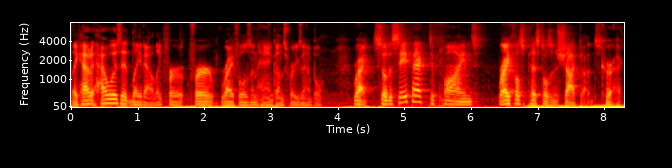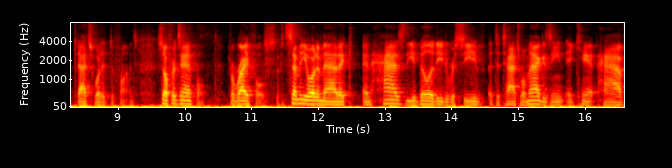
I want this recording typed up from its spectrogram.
Like how how is it laid out? Like for for rifles and handguns, for example. Right. So the SAFE Act defines rifles, pistols, and shotguns. Correct. That's what it defines. So, for example, for rifles, if it's semi-automatic and has the ability to receive a detachable magazine, it can't have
